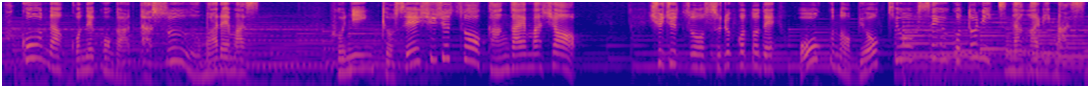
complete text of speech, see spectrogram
不幸な子猫が多数生まれます。不妊去勢手術を考えましょう手術をすることで多くの病気を防ぐことにつながります。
